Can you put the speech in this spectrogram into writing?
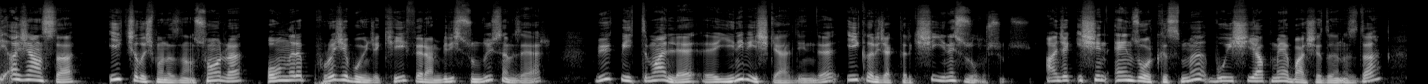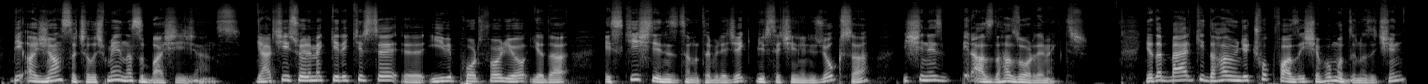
Bir ajansla ilk çalışmanızdan sonra onlara proje boyunca keyif veren bir iş sunduysanız eğer büyük bir ihtimalle e, yeni bir iş geldiğinde ilk arayacakları kişi yine siz olursunuz. Ancak işin en zor kısmı bu işi yapmaya başladığınızda bir ajansla çalışmaya nasıl başlayacağınız. Gerçeği söylemek gerekirse e, iyi bir portfolyo ya da eski işlerinizi tanıtabilecek bir seçeneğiniz yoksa işiniz biraz daha zor demektir. Ya da belki daha önce çok fazla iş yapamadığınız için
